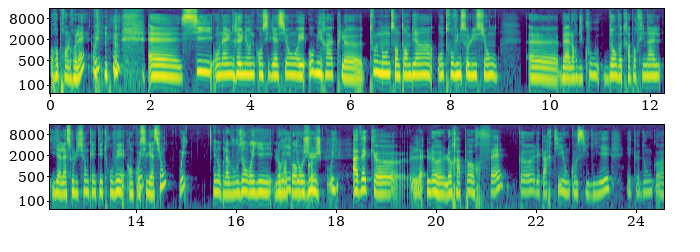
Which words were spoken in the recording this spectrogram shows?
reprend le relais. Oui. Euh, si on a une réunion de conciliation et au miracle, tout le monde s'entend bien, on trouve une solution. euh, ben alors du coup, dans votre rapport final, il y a la solution qui a été trouvée en conciliation. Oui. Et donc là, vous envoyez le rapport au juge. oui, avec le rapport fait que les parties ont concilié et que donc euh,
